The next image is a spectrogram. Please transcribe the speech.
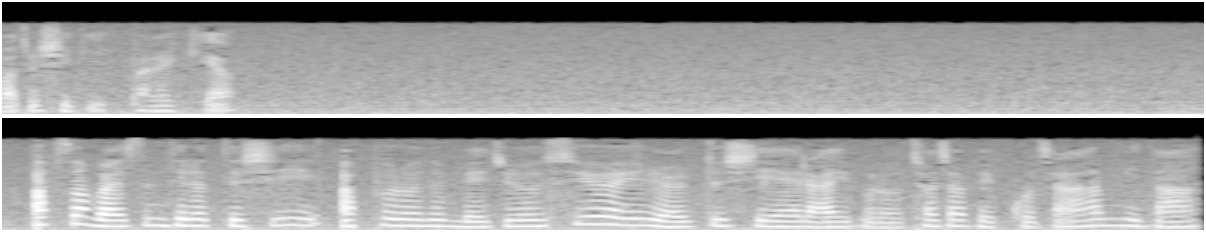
와주시기 바랄게요. 앞서 말씀드렸듯이 앞으로는 매주 수요일 12시에 라이브로 찾아뵙고자 합니다.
